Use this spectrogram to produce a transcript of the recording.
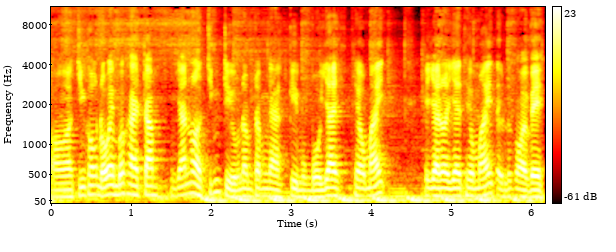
Còn ờ, chỉ con đổ em bớt 200 giá nó là 9 triệu 500 ngàn, kỳ một bộ dây, theo máy. Cái dây là dây theo máy từ nước ngoài về.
